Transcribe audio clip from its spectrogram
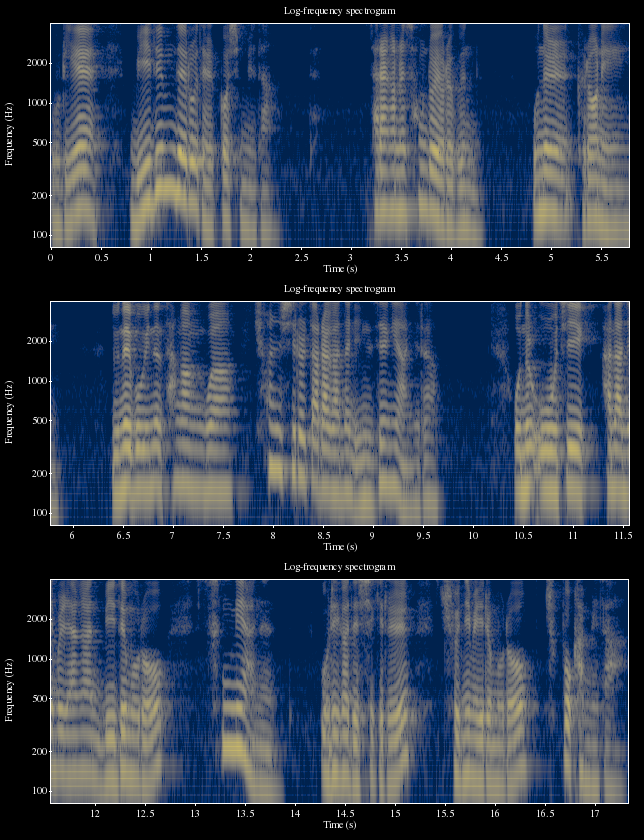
우리의 믿음대로 될 것입니다. 사랑하는 성도 여러분, 오늘 그러니 눈에 보이는 상황과 현실을 따라가는 인생이 아니라 오늘 오직 하나님을 향한 믿음으로 승리하는 우리가 되시기를 주님의 이름으로 축복합니다.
